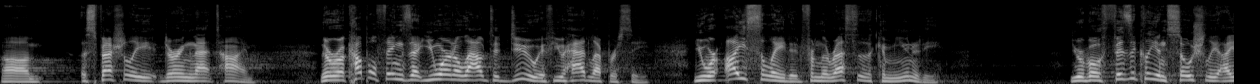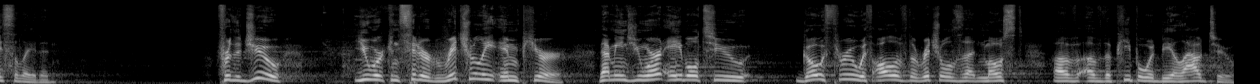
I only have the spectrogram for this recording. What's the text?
um, especially during that time. There were a couple things that you weren't allowed to do if you had leprosy. You were isolated from the rest of the community. You were both physically and socially isolated. For the Jew, you were considered ritually impure. That means you weren't able to go through with all of the rituals that most of, of the people would be allowed to.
